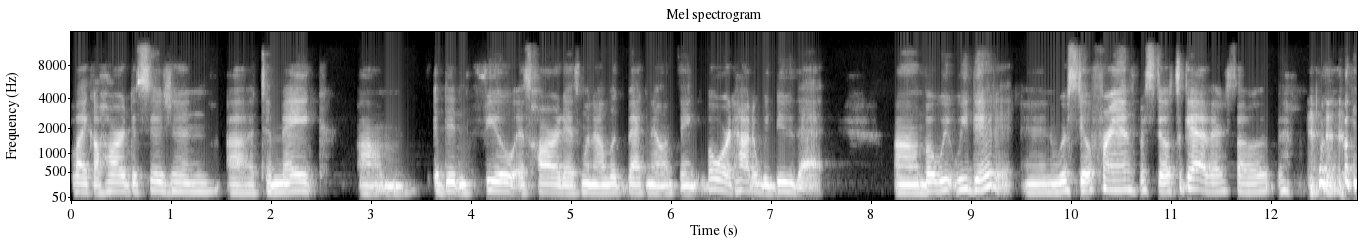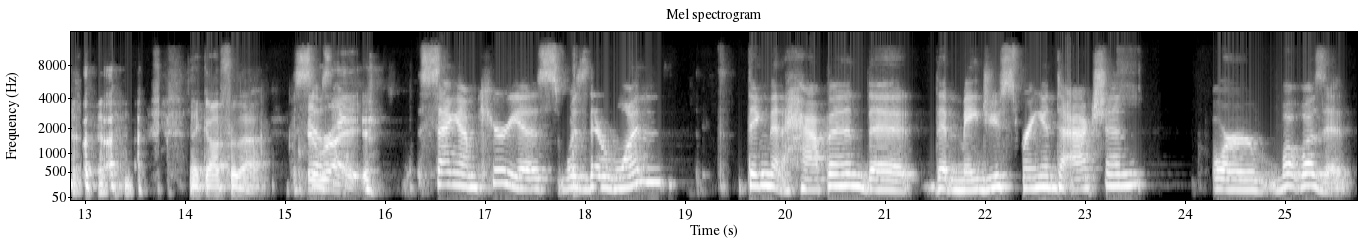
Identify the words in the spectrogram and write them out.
like a hard decision uh, to make. Um, it didn't feel as hard as when I look back now and think, Lord, how did we do that? Um, but we we did it, and we're still friends. We're still together. So, Thank God for that. So, right. Sang I'm curious, was there one thing that happened that that made you spring into action? Or what was it?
